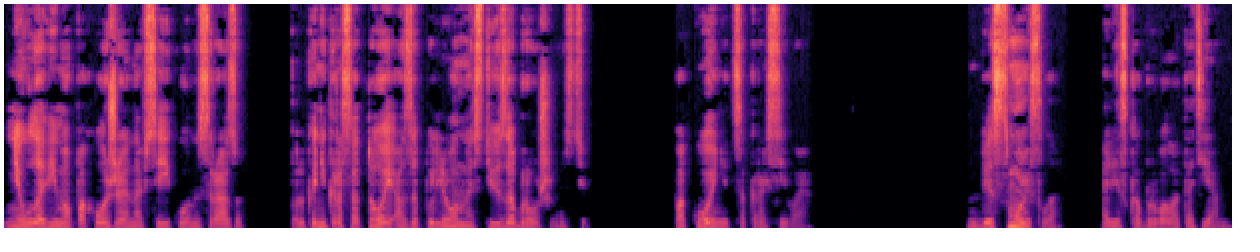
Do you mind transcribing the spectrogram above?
неуловимо похожая на все иконы сразу. Только не красотой, а запыленностью и заброшенностью. Покойница красивая. Без смысла, резко оборвала Татьяна.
